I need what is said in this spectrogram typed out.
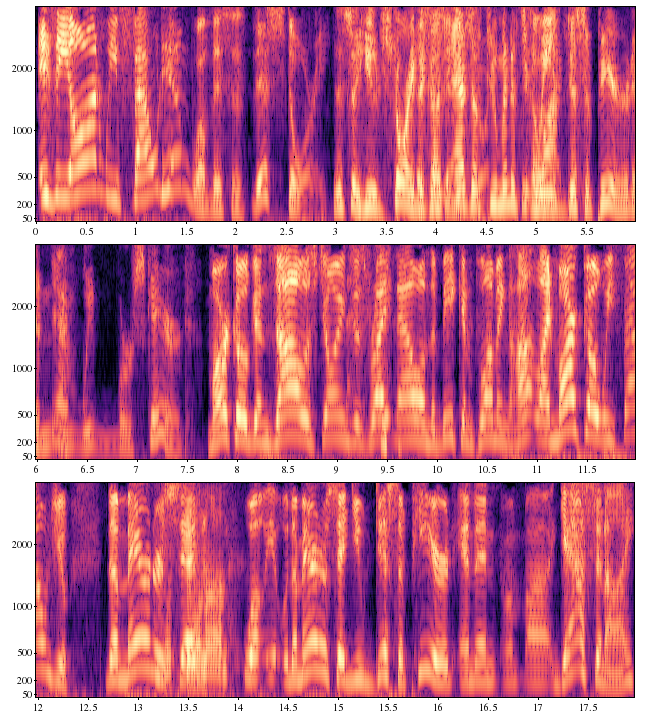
Is he on? We found him. Well, this is this story. This is a huge story This because huge as of two minutes He's ago, he disappeared, and, Yeah. and we were scared. Marco Gonzales joins us right now on the Beacon Plumbing Hotline. Marco, we found you. The Mariners What's said, going on? "Well, it- the Mariners said you disappeared," and then um, uh, Gas and I,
